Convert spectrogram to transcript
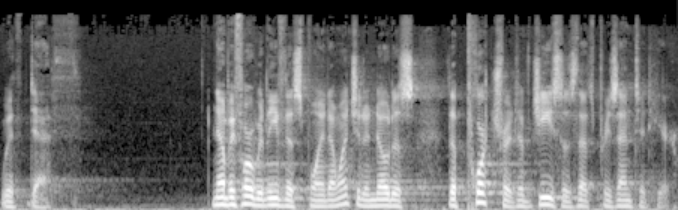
with death. Now, before we leave this point, I want you to notice the portrait of Jesus that's presented here.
